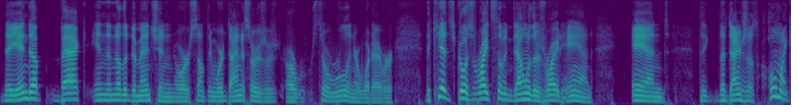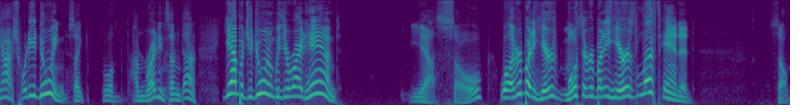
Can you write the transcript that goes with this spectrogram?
they end up back in another dimension or something where dinosaurs are, are still ruling or whatever. The kid goes to write something down with his right hand, and the the dinosaur says, "Oh my gosh, what are you doing?" It's like, "Well, I'm writing something down." Yeah, but you're doing it with your right hand. Yeah, so well, everybody here, most everybody here is left-handed. So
